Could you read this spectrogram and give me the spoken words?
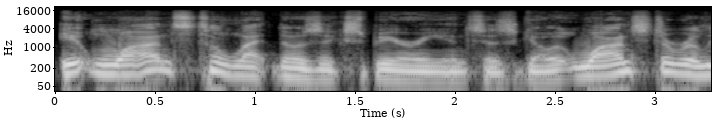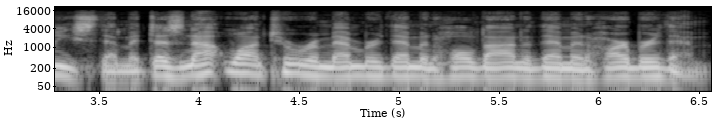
It wants to let those experiences go. It wants to release them. It does not want to remember them and hold on to them and harbor them.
